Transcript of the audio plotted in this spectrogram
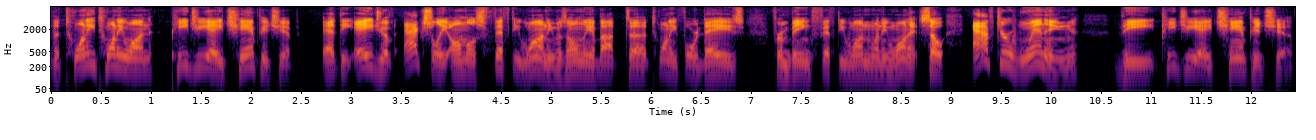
the 2021 PGA Championship at the age of actually almost 51. He was only about uh, 24 days from being 51 when he won it. So after winning the PGA Championship,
